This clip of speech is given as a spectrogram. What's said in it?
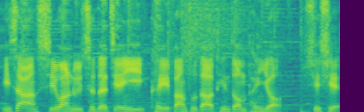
以上希望律师的建议可以帮助到听众朋友，谢谢。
